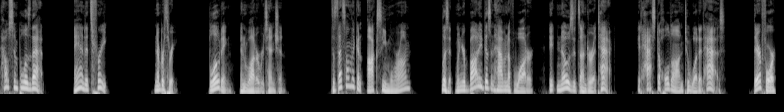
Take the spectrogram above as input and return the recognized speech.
How simple is that? And it's free. Number three, bloating and water retention. Does that sound like an oxymoron? Listen, when your body doesn't have enough water, it knows it's under attack. It has to hold on to what it has. Therefore,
